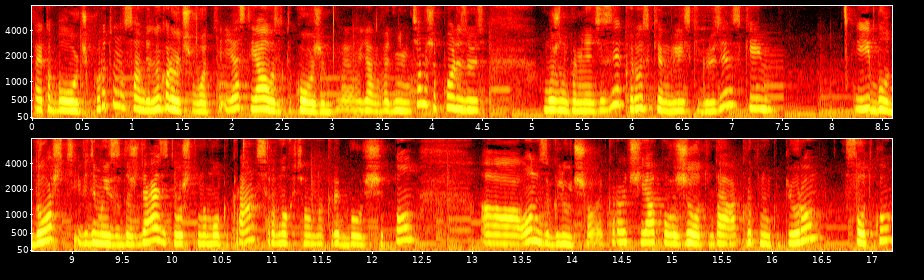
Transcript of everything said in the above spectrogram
Это было очень круто, на самом деле. Ну, короче, вот, я стояла возле такого же, я в одним и тем же пользуюсь. Можно поменять язык, русский, английский, грузинский. И был дождь, и, видимо, из-за дождя, из-за того, что намок экран, все равно, хотя он накрыт был щитом, а, он заглючил. И, короче, я положила туда крупную купюру, сотку,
